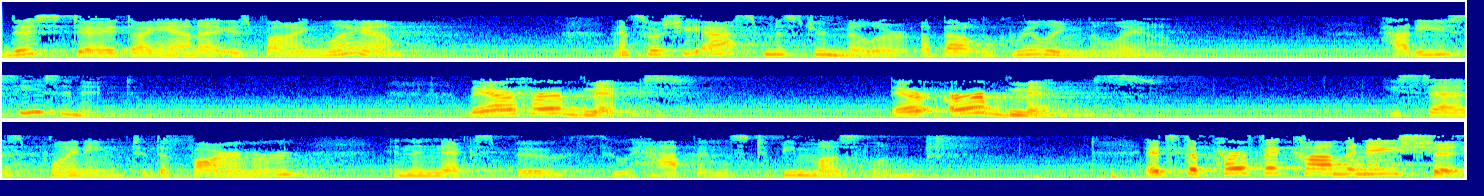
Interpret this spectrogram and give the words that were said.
This day, Diana is buying lamb and so she asked Mr. Miller about grilling the lamb. How do you season it? They're herb mix. They're herb mix, he says, pointing to the farmer in the next booth who happens to be Muslim. It's the perfect combination,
